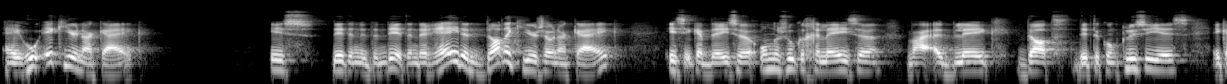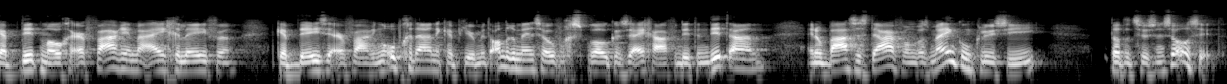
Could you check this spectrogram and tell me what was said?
hey, hoe ik hier naar kijk, is dit en dit en dit. En de reden dat ik hier zo naar kijk, is ik heb deze onderzoeken gelezen waaruit bleek dat dit de conclusie is. Ik heb dit mogen ervaren in mijn eigen leven. Ik heb deze ervaringen opgedaan. Ik heb hier met andere mensen over gesproken. Zij gaven dit en dit aan. En op basis daarvan was mijn conclusie dat het zus en zo zit.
